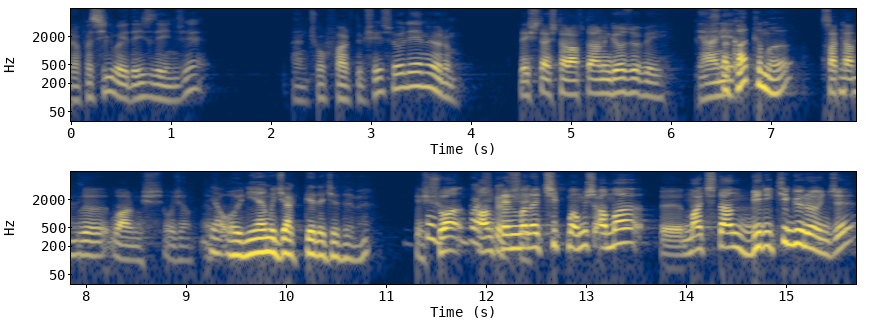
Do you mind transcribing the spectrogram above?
Rafa Silva'yı da izleyince ben çok farklı bir şey söyleyemiyorum. Beşiktaş taraftarının göz bebeği. Yani Sakat mı? Sakatlığı varmış hocam. Evet. Ya oynayamayacak derecede mi? Ya Bu- Şu an bu başka bir antrenmana şey. çıkmamış ama e, maçtan 1-2 gün önce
